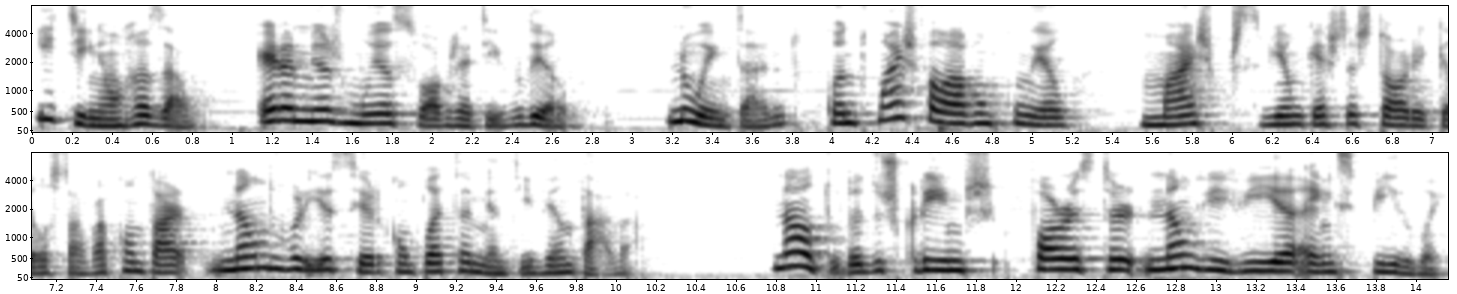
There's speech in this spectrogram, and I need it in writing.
E tinham razão, era mesmo esse o objetivo dele. No entanto, quanto mais falavam com ele, mais percebiam que esta história que ele estava a contar não deveria ser completamente inventada. Na altura dos crimes, Forrester não vivia em Speedway,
